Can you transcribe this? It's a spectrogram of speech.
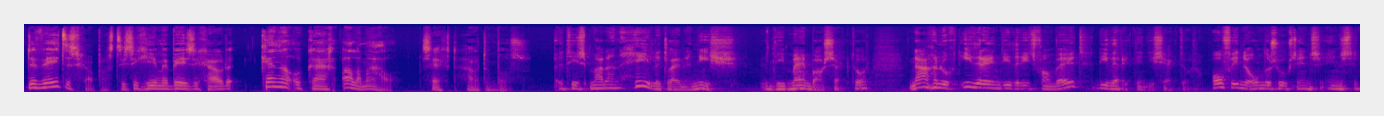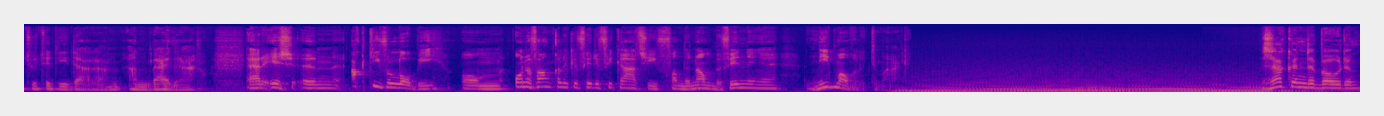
De wetenschappers die zich hiermee bezighouden... kennen elkaar allemaal, zegt Houtenbos. Het is maar een hele kleine niche die mijnbouwsector. Nagenoeg iedereen die er iets van weet, die werkt in die sector. Of in de onderzoeksinstituten die daaraan aan bijdragen. Er is een actieve lobby om onafhankelijke verificatie van de NAM-bevindingen niet mogelijk te maken. Zakkende bodem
